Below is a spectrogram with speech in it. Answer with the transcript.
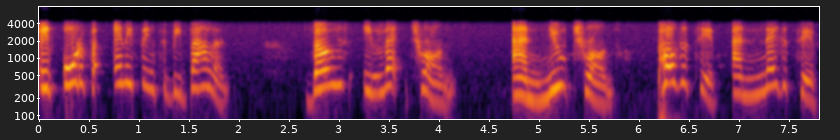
in order for anything to be balanced, those electrons and neutrons, positive and negative,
